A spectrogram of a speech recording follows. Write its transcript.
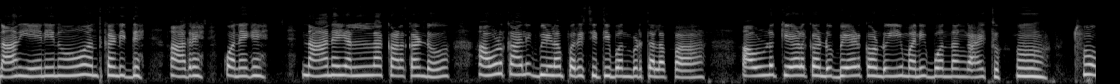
ನಾನು ಏನೇನೋ ಅಂದ್ಕೊಂಡಿದ್ದೆ. ಆದರೆ ಕೊನೆಗೆ ನಾನೇ ಎಲ್ಲ ಕಳ್ಕೊಂಡು ಅವಳ ಕಾಲಿಗೆ ಬೀಳೋ ಪರಿಸ್ಥಿತಿ ಬಂದ್ಬಿಡ್ತಲ್ಲಪ್ಪ. ಅವಳನ್ನ ಕೇಳ್ಕೊಂಡು, ಬೇಡ್ಕೊಂಡು ಈ ಮನೆಗೆ ಬಂದಂಗೆ ಆಯಿತು. ಹ್ಞೂ ಥು.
